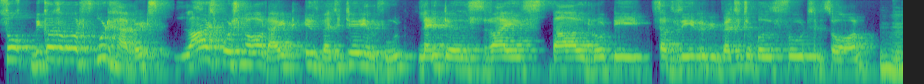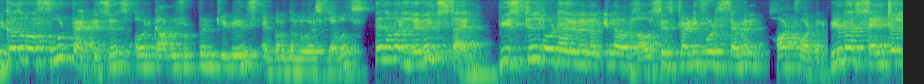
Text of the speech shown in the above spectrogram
So, because of our food habits, large portion of our diet is vegetarian food, lentils, rice, dal, roti, sabzi, vegetables, fruits, and so on. Mm-hmm. Because of our food practices, our carbon footprint remains at one of the lowest levels. Then our living style, we still don't have even in our houses 24/7 hot water. We don't have central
